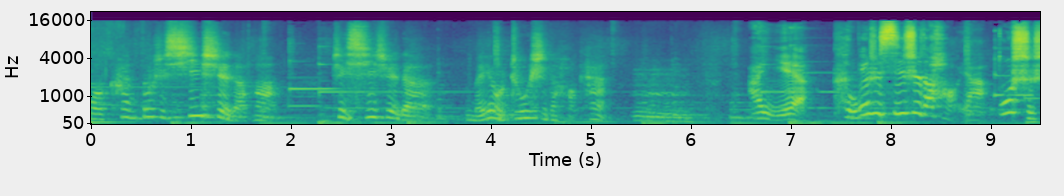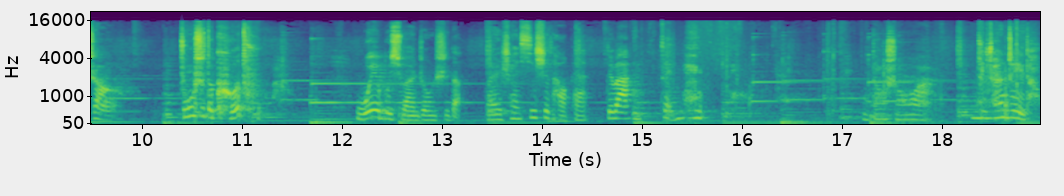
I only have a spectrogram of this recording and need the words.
我看都是西式的哈，这西式的没有中式的好看。嗯，阿姨，肯定是西式的好呀，多时尚啊！中式的可土了。我也不喜欢中式的，我还是穿西式的好看，对吧？对。你到时候啊，就穿这一套，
